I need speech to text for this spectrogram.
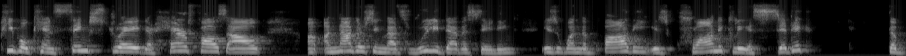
people can think straight, their hair falls out, uh, another thing that's really devastating is when the body is chronically acidic, the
